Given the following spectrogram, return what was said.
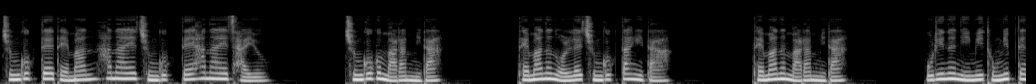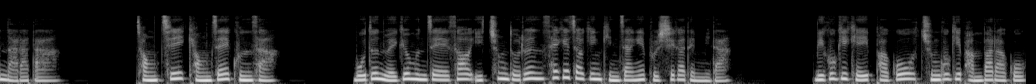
중국 대 대만 하나의 중국 대 하나의 자유. 중국은 말합니다. 대만은 원래 중국 땅이다. 대만은 말합니다. 우리는 이미 독립된 나라다. 정치, 경제, 군사. 모든 외교 문제에서 이 충돌은 세계적인 긴장의 불씨가 됩니다. 미국이 개입하고 중국이 반발하고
